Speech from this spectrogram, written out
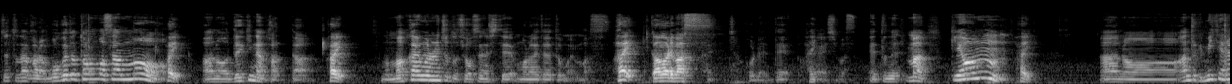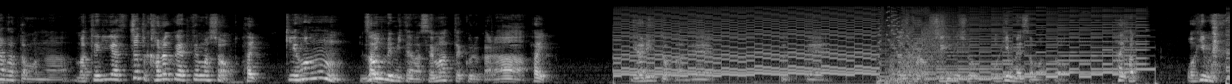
ちょっとだから僕とトンボさんも、はいあの、できなかった、はい。その魔界村にちょっと挑戦してもらいたいと思います。はい。頑張ります。じゃあこれではいお願いします。えっとね、まあ、基本、はい。あのー、あの時見てなかったもんな。まあ、敵がちょっと軽くやってみましょう。はい。基本、ゾンビみたいなのが迫ってくるから、はい。槍とかで撃って、だってこれ不思議でしょ？お姫様と、はい。はお姫、すい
